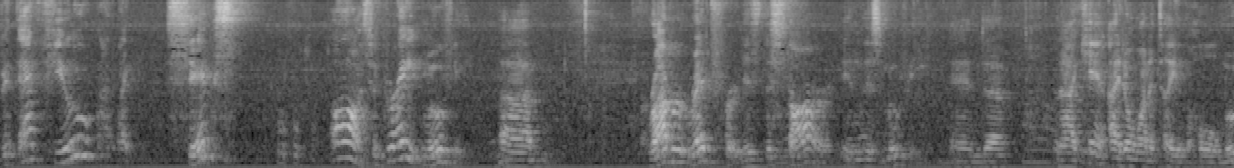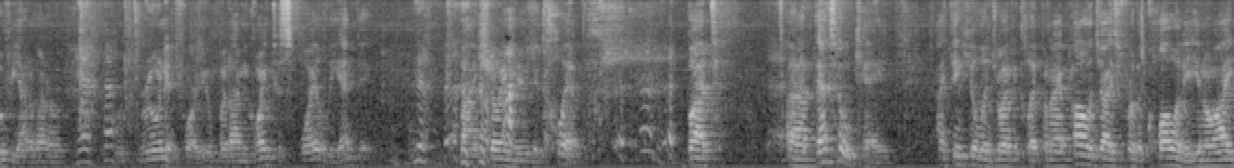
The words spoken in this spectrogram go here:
that few? Like six? Oh, it's a great movie. Um, Robert Redford is the star in this movie. And, uh, and I can't, I don't want to tell you the whole movie. I don't want to ruin it for you, but I'm going to spoil the ending by showing you the clip. But uh, that's okay. I think you'll enjoy the clip, and I apologize for the quality. You know, I,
